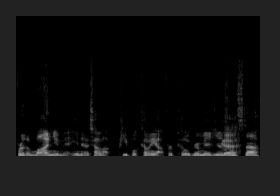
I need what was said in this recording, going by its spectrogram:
for the monument, you know, talking about people coming out for pilgrimages Yeah. and stuff.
